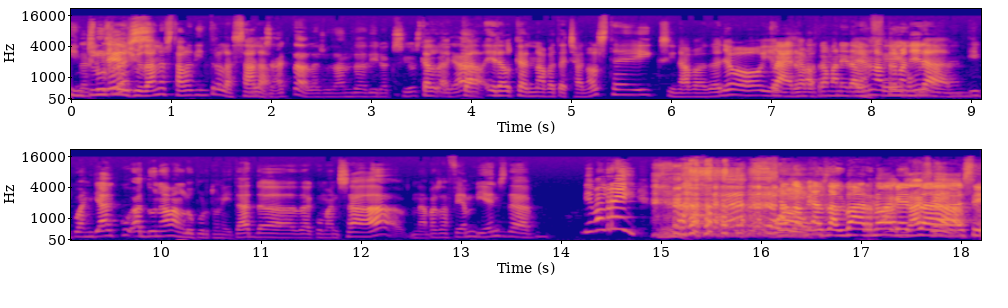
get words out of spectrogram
Inclús l'ajudant estava dintre la sala. Exacte, l'ajudant de direcció Que, estava allà. que era el que anava tachant els takes i anava d'allò... I Clar, era una altra manera era una fer, altra manera. completament. I quan ja et donaven l'oportunitat de, de començar, anaves a fer ambients de... Viva el rei! Els, els del bar, no? Aquests. Exacte, Sí.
